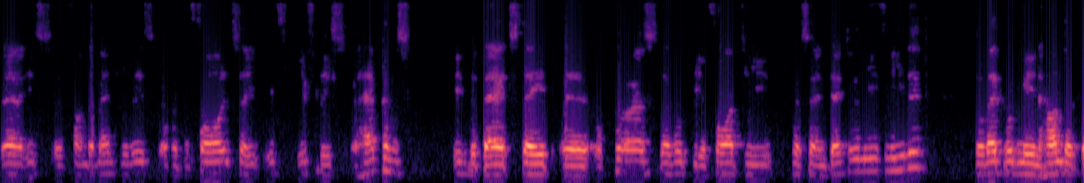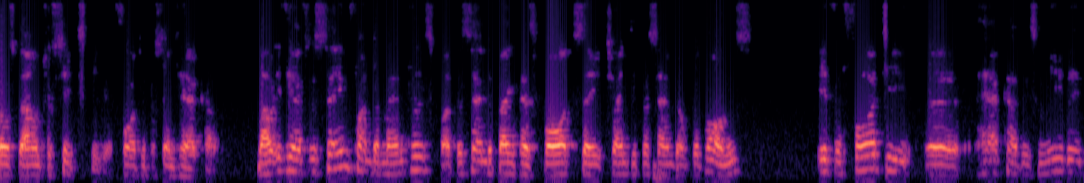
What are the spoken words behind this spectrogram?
there is a fundamental risk of a default, say if if this happens, if the bad state uh, occurs, there would be a 40% debt relief needed. So that would mean 100 goes down to 60, or 40% haircut. Now, if you have the same fundamentals, but the central bank has bought, say, 20% of the bonds, if a 40 uh, haircut is needed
